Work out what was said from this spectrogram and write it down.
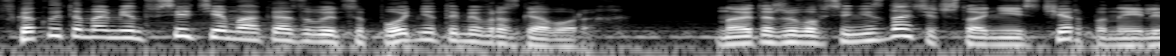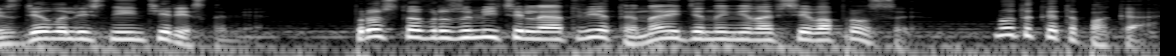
в какой-то момент все темы оказываются поднятыми в разговорах – но это же вовсе не значит, что они исчерпаны или сделались неинтересными. Просто вразумительные ответы найдены не на все вопросы. Ну так это пока.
